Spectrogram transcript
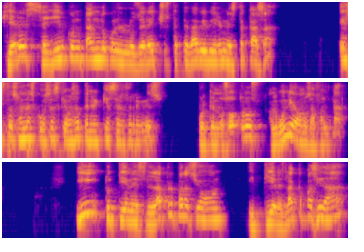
¿quieres seguir contando con los derechos que te da vivir en esta casa? Estas son las cosas que vas a tener que hacer de regreso, porque nosotros algún día vamos a faltar. Y tú tienes la preparación y tienes la capacidad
